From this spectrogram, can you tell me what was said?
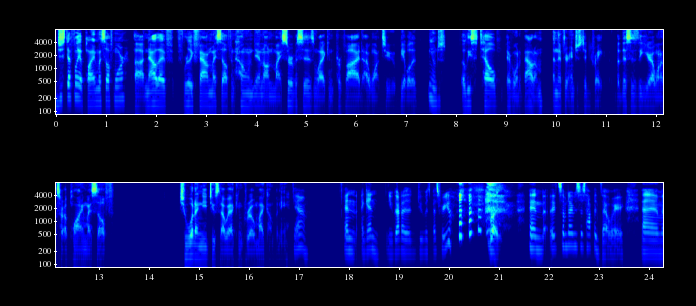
just definitely applying myself more. Uh, now that I've really found myself and honed in on my services and what I can provide, I want to be able to, you know, just at least tell everyone about them. And then if they're interested, great. But this is the year I want to start applying myself to what I need to so that way I can grow my company. Yeah. And again, you got to do what's best for you. Right. and it sometimes just happens that way. Um,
